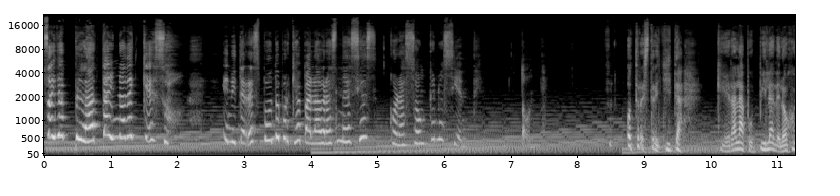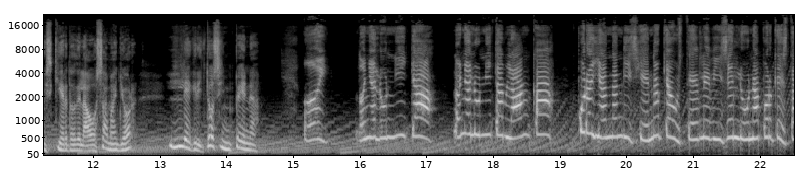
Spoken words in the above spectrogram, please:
soy de plata y no de queso. Y ni te respondo porque a palabras necias, corazón que no siente. Tonta. Otra estrellita, que era la pupila del ojo izquierdo de la osa mayor, le gritó sin pena. ¡Ay! ¡Doña Lunita! ¡Doña Lunita Blanca! Por ahí andan diciendo que a usted le dicen luna porque está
